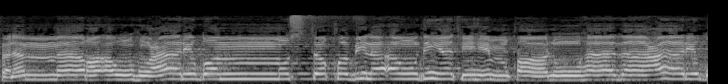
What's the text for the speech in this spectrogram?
فلما رأوه عارضا مستقبل أوديتهم قالوا هذا عارض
